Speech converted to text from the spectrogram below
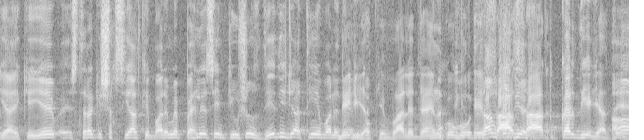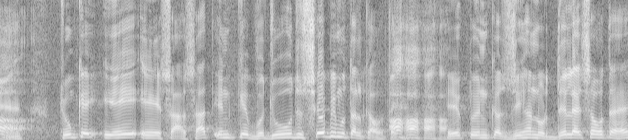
گیا ہے کہ یہ اس طرح کی شخصیات کے بارے میں پہلے سے انٹیوشنز دے دی جاتی ہیں والدین دے دی؟ جاتی ہے والدین؟ کو وہ احساسات کر دیے جاتے ہاں۔ ہیں چونکہ یہ احساسات ان کے وجود سے بھی متعلقہ ہوتے ہاں، ہاں، ہاں، ہاں۔ ہیں ایک تو ان کا ذہن اور دل ایسا ہوتا ہے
